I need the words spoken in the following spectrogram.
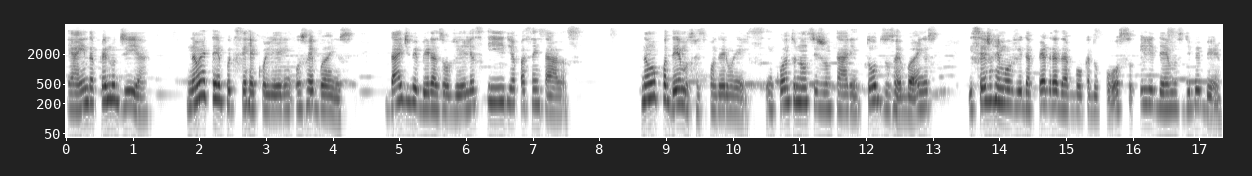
É ainda pleno dia. Não é tempo de se recolherem os rebanhos Dai de beber às ovelhas e de apacentá-las. Não podemos, responderam eles, enquanto não se juntarem todos os rebanhos e seja removida a pedra da boca do poço e lhe demos de beber.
